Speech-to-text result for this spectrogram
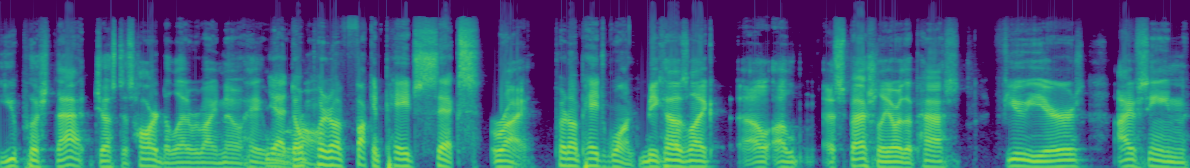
you pushed that just as hard to let everybody know, hey, Yeah. we're Don't wrong. put it on fucking page six. right Put it on page one. because like uh, uh, especially over the past few years, I've seen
